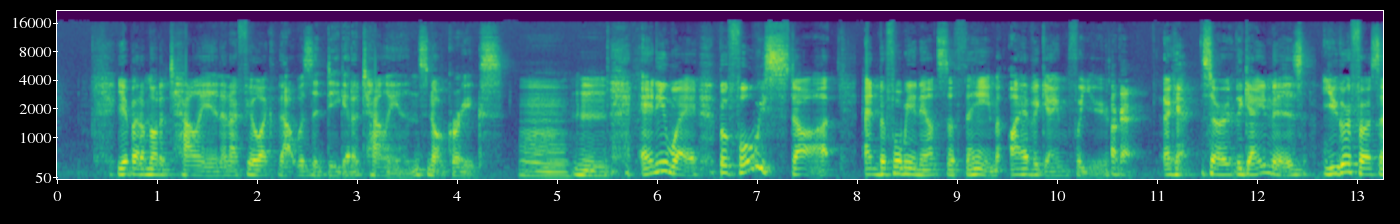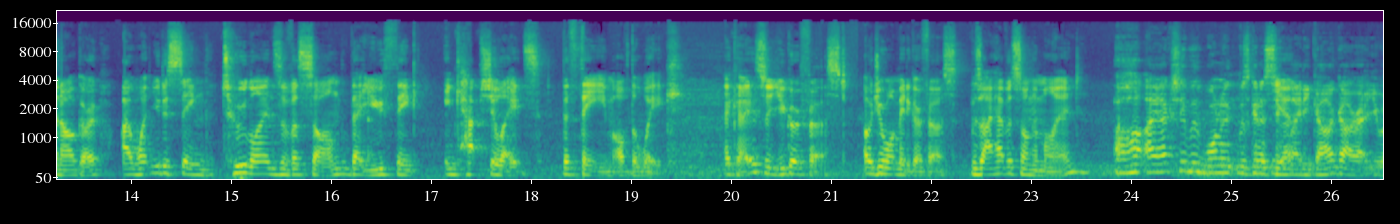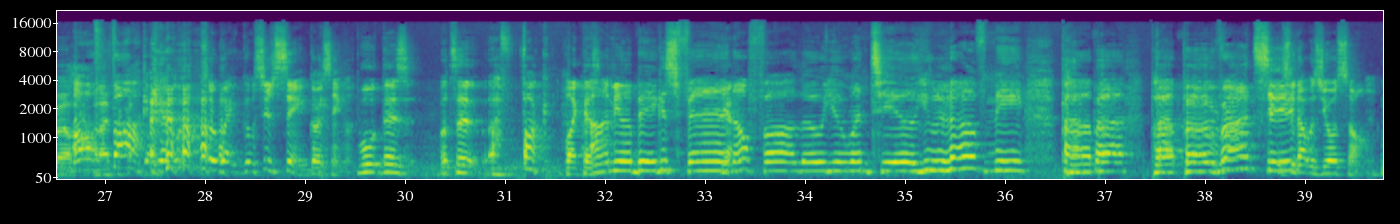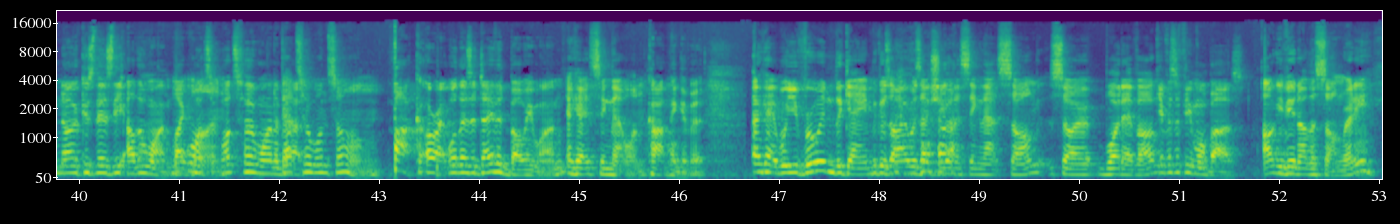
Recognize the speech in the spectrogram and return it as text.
yeah, but I'm not Italian, and I feel like that was a dig at Italians, not Greeks. Hmm. Anyway, before we start and before we announce the theme, I have a game for you. Okay. Okay, so the game is you go first and I'll go. I want you to sing two lines of a song that you think encapsulates the theme of the week. Okay, so you go first. Or do you want me to go first? Because I have a song in mind. Oh, I actually was, wanted, was going to sing Yeah. Lady Gaga at you earlier. Oh, but I forgot- fuck! Okay, well, so wait, go, so just sing. Go sing. Well, there's. What's it? Uh, fuck. Like there's. I'm your biggest fan. Yeah. I'll follow you until you love me, Papa Paparazzi. So that was your song. no, because there's the other one. Like, What what's one? what's her one about? That's her one song. Fuck. All right. Well, there's a David Bowie one. Okay, sing that one. Can't think of it. Okay, well you've ruined the game because I was actually going to sing that song. So whatever. Give us a few more bars. I'll give you another song. Ready?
